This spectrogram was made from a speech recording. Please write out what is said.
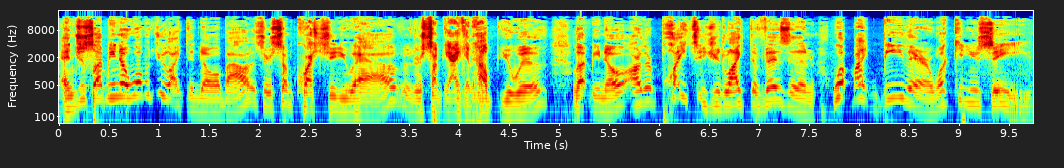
And just let me know what would you like to know about? Is there some question you have? Is there something I can help you with? Let me know. Are there places you'd like to visit and what might be there? What can you see?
